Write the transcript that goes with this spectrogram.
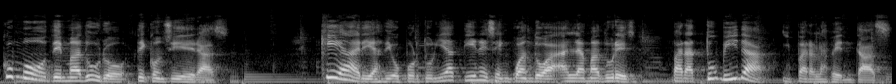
¿cómo de maduro te consideras? ¿Qué áreas de oportunidad tienes en cuanto a la madurez para tu vida y para las ventas?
